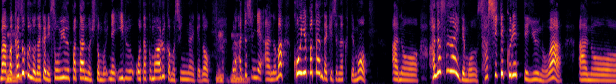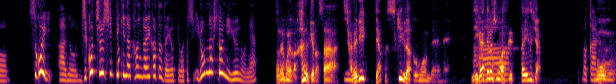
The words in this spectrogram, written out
まあまあうん家族の中にそういうパターンの人もね、いるオタクもあるかもしれないけど、うん私ね、あの、まあ、こういうパターンだけじゃなくても、あの、話さないでも察してくれっていうのは、あの、すごい、あの、自己中心的な考え方だよって私、いろんな人に言うのね。それもね、わかるけどさ、うん喋りってやっぱスキルだと思うんだよね。苦手な人は絶対いるじゃん。わかる。も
